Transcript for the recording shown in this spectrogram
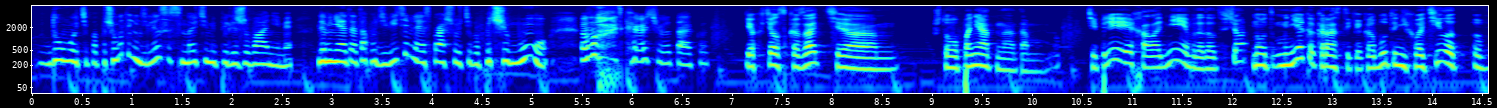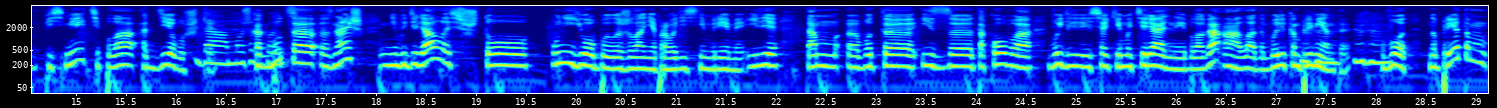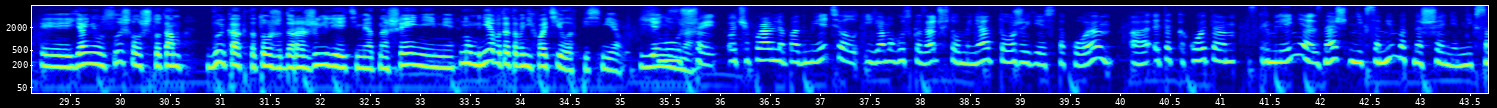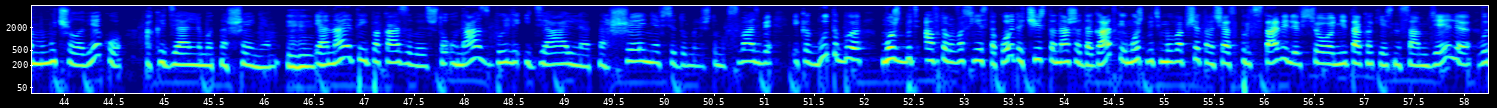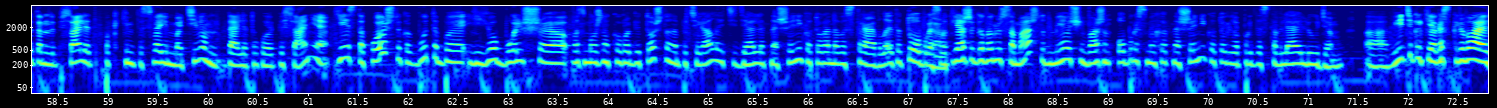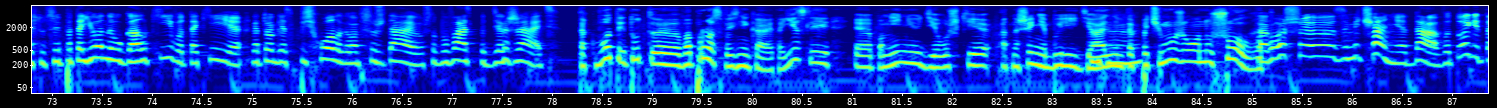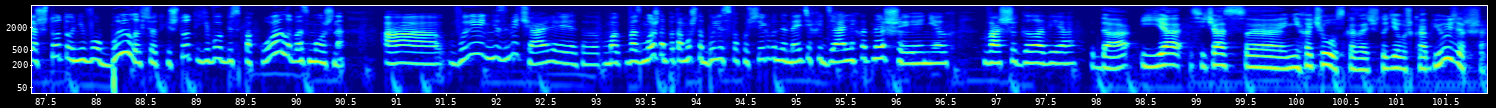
думаю, типа, почему ты не делился со мной этими переживаниями? Для меня это так удивительно, я спрашиваю, типа, почему? Вот, короче, вот так вот. Я хотел сказать, эм, что понятно, там, теплее, холоднее, вот это вот все. Но вот мне как раз-таки как будто не хватило в письме тепла от девушки. Да, может как быть. будто, знаешь, не выделялось, что у нее было желание проводить с ним время, или там э, вот э, из э, такого выделили всякие материальные блага, а, ладно, были комплименты, Мгм, мгм. вот, но при этом э, я не услышал, что там вы как-то тоже дорожили этими отношениями, ну, мне вот этого не хватило в письме, и я не знаю. Слушай, очень правильно подметил, и я могу сказать, что у меня тоже есть такое. А, Это какое-то стремление, знаешь, не к самим отношениям, не к самому человеку, а к идеальным отношениям. Мгм. И она это и показывает, что у нас были идеальные отношения, все думали, что мы к свадьбе. И как будто бы, может быть, автор у вас есть такое, это чисто наша догадка, и может быть, мы вообще там сейчас представили все не так, как есть на самом деле. Вы там написали это по каким-то своим мотивам, дали такое описание. Есть такое, что как будто бы ее больше, возможно, коробит то, что она потеряла эти идеальные отношения, которые она выстраивала. Этот образ. Да. Вот я же говорю сама, что для меня очень важен образ моих отношений, которые я предоставляю людям. А, видите, как я раскрываюсь тут свои потаенные уголки, вот такие, которые я с психологом обсуждаю, чтобы вас поддержать. Так вот и тут э, вопрос возникает. А если, э, по мнению девушки, отношения были идеальными, Мгм. так почему же он ушел? Вот Хорошее замечание, да. В итоге-то что-то у него было все-таки, что-то его беспокоило, возможно, а вы не замечали этого. Мо- Возможно, потому что были сфокусированы на этих идеальных отношениях в вашей голове. Да, и я сейчас э, не хочу сказать, что девушка абьюзерша.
